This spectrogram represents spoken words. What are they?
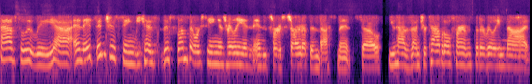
Absolutely, yeah. And it's interesting because this slump that we're seeing is really in, in sort of startup investment. So you have venture capital firms that are really not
